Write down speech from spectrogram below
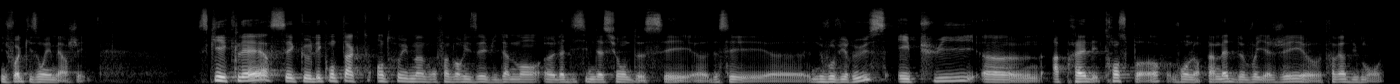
une fois qu'ils ont émergé. Ce qui est clair, c'est que les contacts entre humains vont favoriser évidemment euh, la dissémination de ces, euh, de ces nouveaux virus, et puis après, les transports vont leur permettre de voyager au travers du monde.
